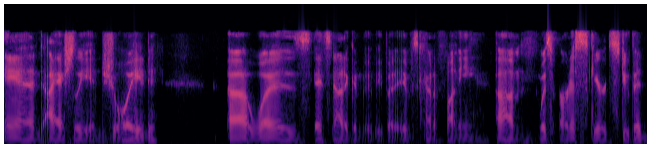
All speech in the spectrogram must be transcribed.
and I actually enjoyed. Uh, was it's not a good movie, but it was kind of funny. Um, was Ernest Scared Stupid?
